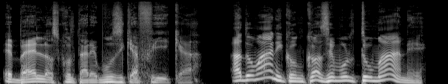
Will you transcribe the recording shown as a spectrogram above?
è bello ascoltare musica fica. A domani con cose molto umane.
